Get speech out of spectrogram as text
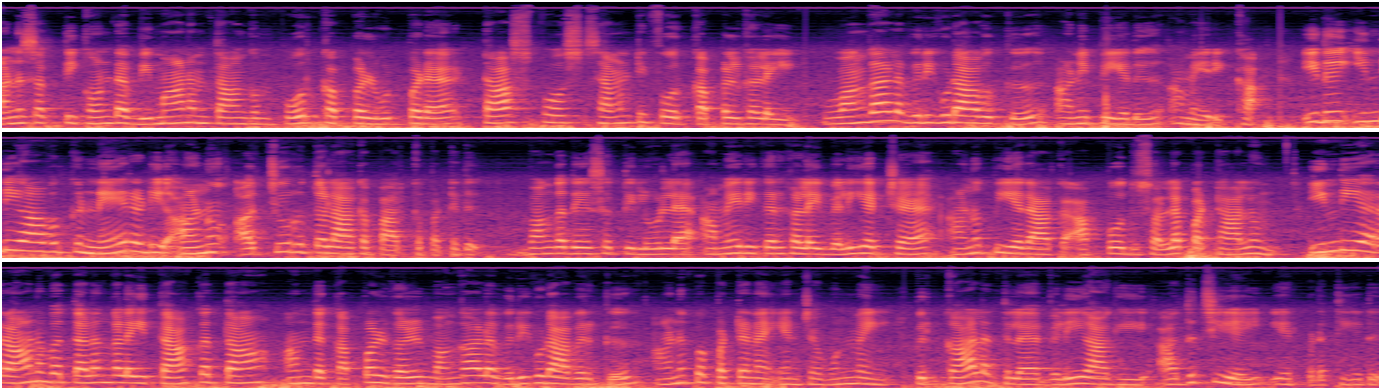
அணுசக்தி கொண்ட விமானம் தாங்கும் போர்க்கப்பல் உட்பட டாஸ்போஸ் செவன்டி ஃபோர் கப்பல்களை வங்காள விரிகுடாவுக்கு அனுப்பியது அமெரிக்கா. இது இந்தியாவுக்கு நேரடி அணு அச்சுறுத்தலாக பார்க்கப்பட்டது. வங்கதேசத்தில் உள்ள அமெரிக்கர்களை வெளியேற்ற அனுப்பியதாக அப்போது சொல்லப்பட்டாலும் இந்திய இராணுவ தளங்களை தாக்கத்தான் அந்த கப்பல்கள் வங்காள விரிகுடாவிற்கு அனுப்பப்பட்டன என்ற உண்மை பிற்காலத்தில் வெளியாகி அதிர்ச்சியை ஏற்படுத்தியது.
